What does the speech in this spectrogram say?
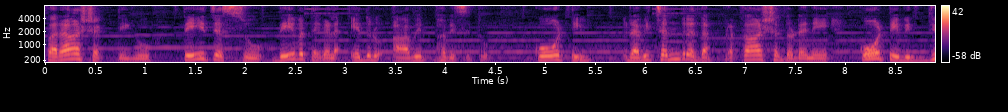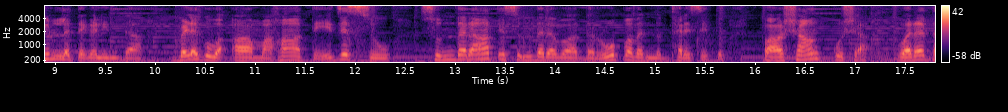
ಪರಾಶಕ್ತಿಯು ತೇಜಸ್ಸು ದೇವತೆಗಳ ಎದುರು ಆವಿರ್ಭವಿಸಿತು. ಕೋಟಿ ರವಿಚಂದ್ರದ ಪ್ರಕಾಶದೊಡನೆ ಕೋಟಿ ವಿದ್ಯುಲ್ಲತೆಗಳಿಂದ ಬೆಳಗುವ ಆ ಮಹಾ ತೇಜಸ್ಸು ಸುಂದರಾತಿ ಸುಂದರವಾದ ರೂಪವನ್ನು ಧರಿಸಿತು. ಪಾಶಾಂಕುಶ ವರದ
